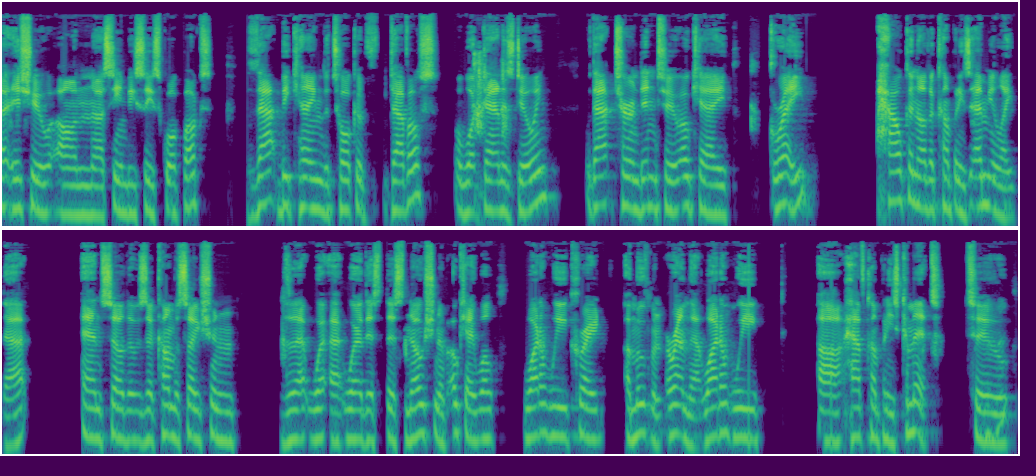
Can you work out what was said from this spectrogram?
uh, issue on uh, CNBC Squawk Box. That became the talk of Davos, or what Dan is doing. That turned into, okay, great. How can other companies emulate that? And so there was a conversation that uh, where this this notion of okay, well, why don't we create a movement around that? Why don't we uh, have companies commit to mm-hmm.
